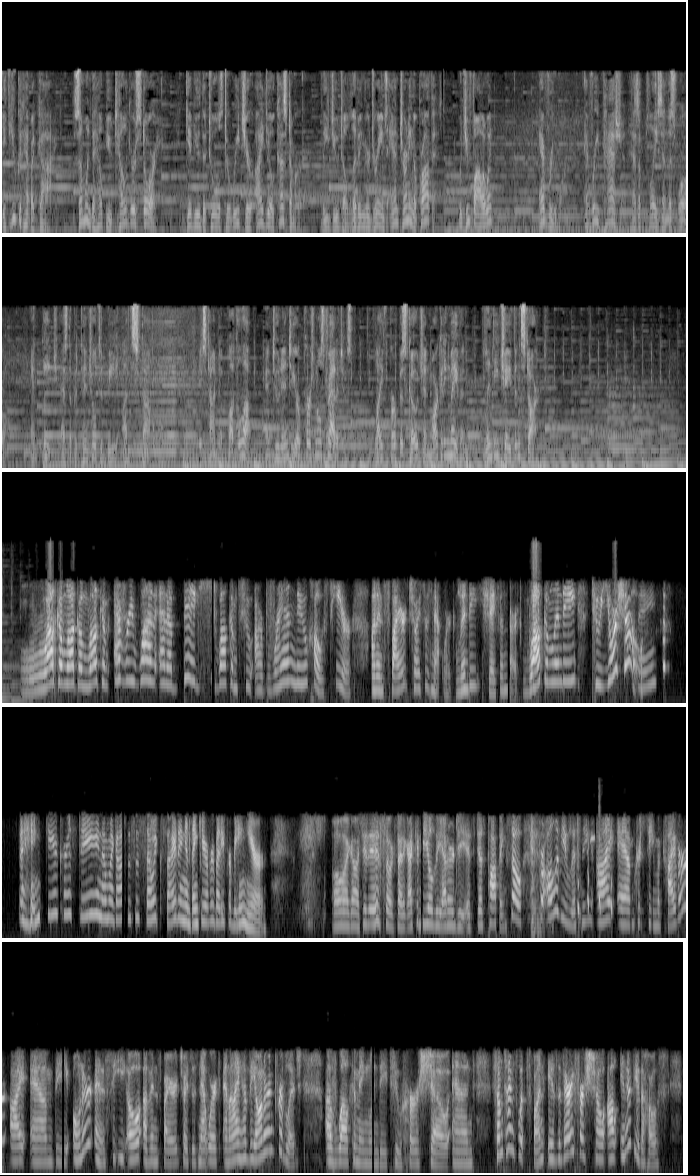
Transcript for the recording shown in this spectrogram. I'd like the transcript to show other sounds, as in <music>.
If you could have a guide, someone to help you tell your story, give you the tools to reach your ideal customer, lead you to living your dreams and turning a profit, would you follow it? Everyone, every passion has a place in this world, and each has the potential to be unstoppable. It's time to buckle up and tune in to your personal strategist, life purpose coach, and marketing maven, Lindy Chafin Start. Welcome, welcome, welcome, everyone, and a big huge welcome to our brand new host here on Inspired Choices Network, Lindy Chafin. Welcome, Lindy, to your show. Thank you, Christine. Oh my gosh, this is so exciting, and thank you everybody for being here. Oh my gosh, it is so exciting. I can feel the energy. It's just popping. So, for all of you listening, <laughs> I am Christine McIver. I am the owner and CEO of Inspired Choices Network, and I have the honor and privilege of welcoming Lindy to her show. And sometimes what's fun is the very first show, I'll interview the hosts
